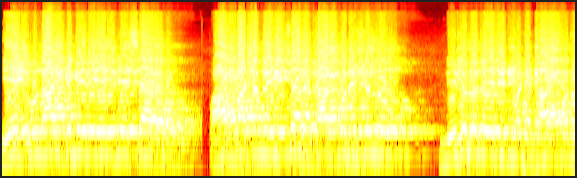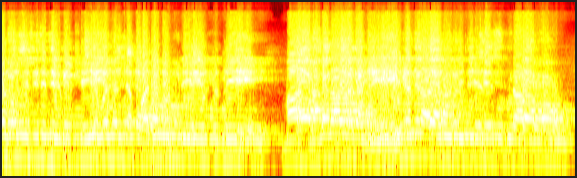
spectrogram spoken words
ఏ కులానికి మీరు ఏం చేశారు? ఆర్భాటంగా ఇచ్చారు కార్పొరేషన్లు. నిధులు లేనిటువంటి కార్పొరేషన్ మేము చేయవలసిన పని ఉంది ఉంటుంది మా సంఘాలను ఏ విధంగా అభివృద్ధి చేసుకుంటామో?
